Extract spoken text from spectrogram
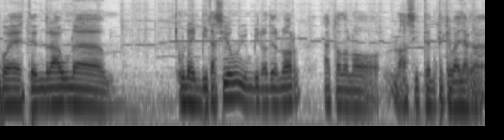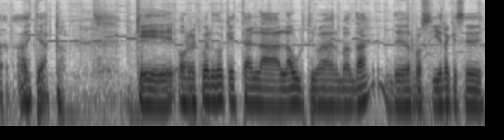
pues tendrá una, una invitación y un vino de honor a todos los, asistentes que vayan a, este acto. Que os recuerdo que esta es la, última hermandad de Rosiera que se,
